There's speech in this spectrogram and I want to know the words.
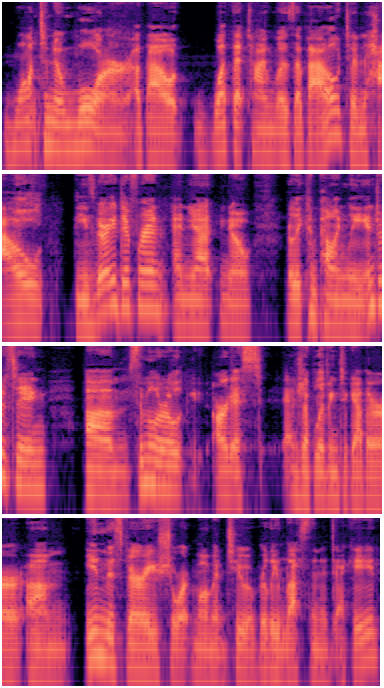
want to know more about what that time was about and how these very different and yet, you know, really compellingly interesting um, similar artists ended up living together um, in this very short moment too, of really less than a decade.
